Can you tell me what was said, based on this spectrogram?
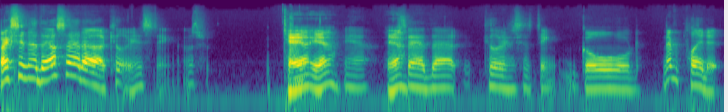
actually no. They also had a uh, Killer Instinct. That was, yeah, yeah. yeah, Yeah. They had that Killer Instinct Gold. Never played it.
